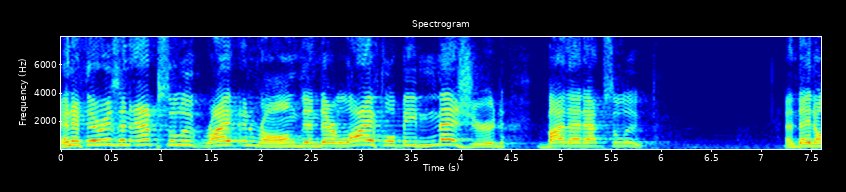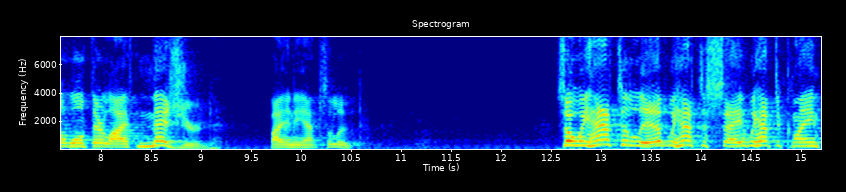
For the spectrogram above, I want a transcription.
And if there is an absolute right and wrong, then their life will be measured by that absolute. And they don't want their life measured by any absolute. So we have to live, we have to say, we have to claim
